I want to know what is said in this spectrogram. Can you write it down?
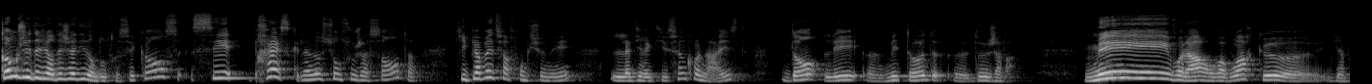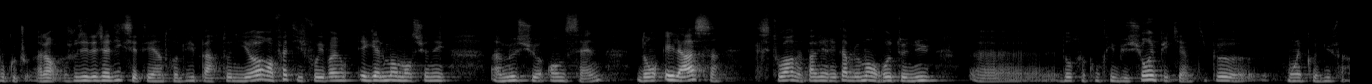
Comme j'ai d'ailleurs déjà dit dans d'autres séquences, c'est presque la notion sous-jacente qui permet de faire fonctionner la directive synchronized dans les euh, méthodes euh, de Java. Mais voilà, on va voir qu'il euh, y a beaucoup de choses. Alors je vous ai déjà dit que c'était introduit par Tony Hoare. En fait il faut également mentionner un monsieur Hansen dont hélas l'histoire n'a pas véritablement retenu euh, d'autres contributions et puis qui est un petit peu euh, moins connu, enfin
